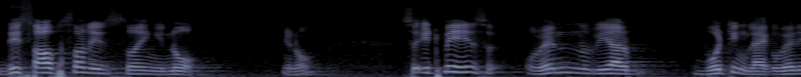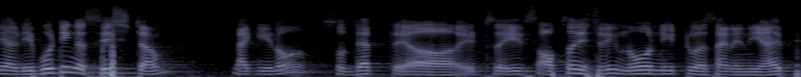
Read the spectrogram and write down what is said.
this option is showing no you know. So it means when we are booting like when you are rebooting a system like you know so that uh, it's it's option is telling no need to assign any ip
